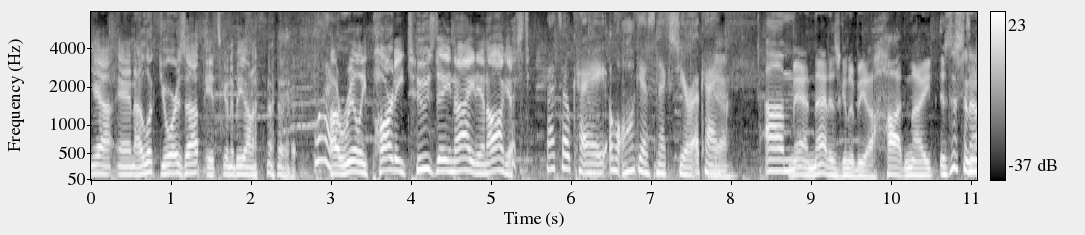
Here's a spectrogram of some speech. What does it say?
Yeah, and I looked yours up. It's going to be on a, What? a really party Tuesday night in August. That's okay. Oh, August next year. Okay. Yeah. Um, Man, that is going to be a hot night. Is this an Dude.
